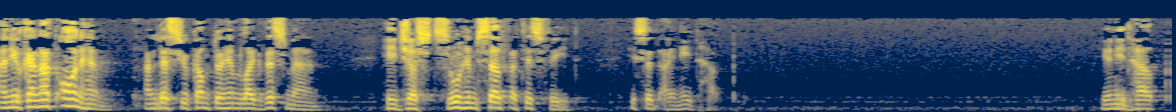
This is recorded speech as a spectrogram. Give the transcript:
And you cannot own him unless you come to him like this man. He just threw himself at his feet. He said, I need help. You need help?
